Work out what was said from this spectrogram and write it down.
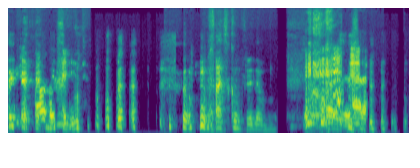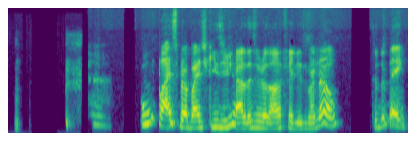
Eu já tava feliz. um passe cumprido é bom. Um passe pra mais de 15 jardas eu já tava feliz, mas não. Tudo bem.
